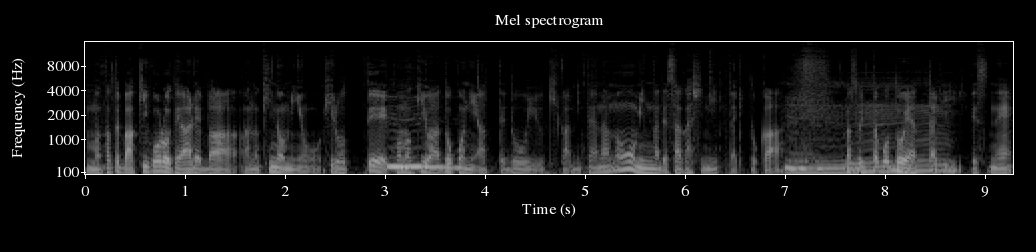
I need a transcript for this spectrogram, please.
まあ、例えば秋頃であれば、あの木の実を拾って、この木はどこにあって、どういう木かみたいなのをみんなで探しに行ったりとか、そういったことをやったりですね。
